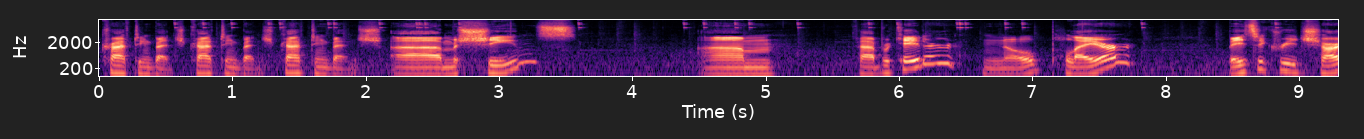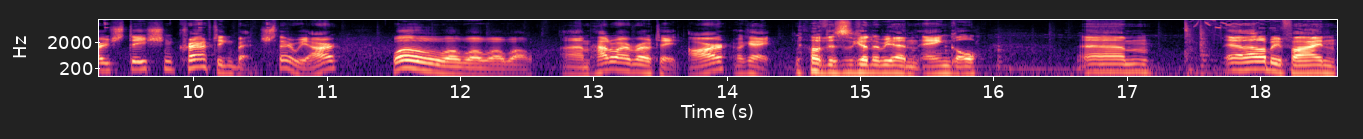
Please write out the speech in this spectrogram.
crafting bench, crafting bench, crafting bench. Uh, machines? Um, fabricator? No. Player? Basic recharge station, crafting bench. There we are. Whoa, whoa, whoa, whoa, whoa. Um, how do I rotate? R? Okay. Oh, this is gonna be an angle. Um, yeah, that'll be fine.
